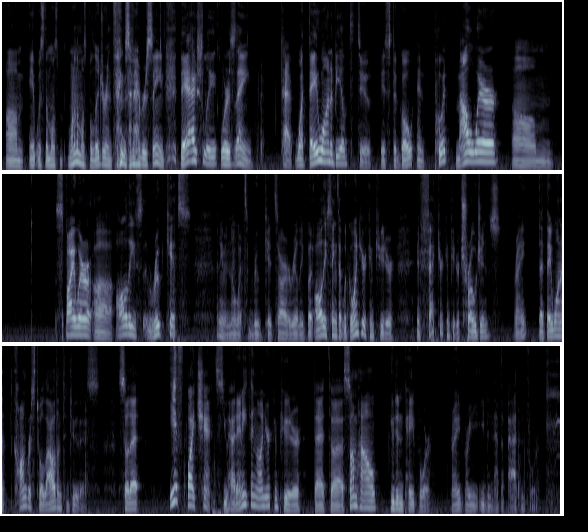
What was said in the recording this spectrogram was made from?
Um, it was the most one of the most belligerent things I've ever seen. They actually were saying that what they want to be able to do is to go and put malware, um, spyware, uh, all these rootkits. I don't even know what rootkits are really, but all these things that would go into your computer, infect your computer, Trojans, right? That they wanted Congress to allow them to do this, so that if by chance you had anything on your computer that uh, somehow you didn't pay for, right, or you, you didn't have the patent for,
